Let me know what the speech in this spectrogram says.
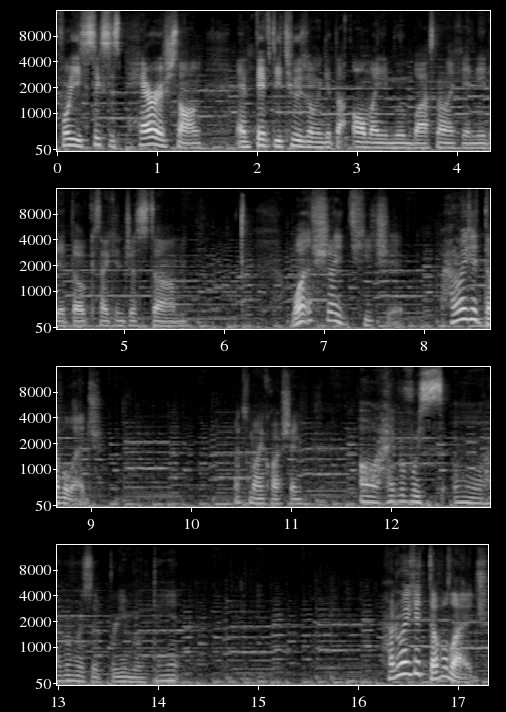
46 is Perish Song, and 52 is when we get the Almighty Moon Moonblast. Not like I need it though, because I can just, um, what should I teach it? How do I get Double Edge? That's my question. Oh, Hyper Voice, oh, Hyper Voice is a Bree move, dang it. How do I get Double Edge?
